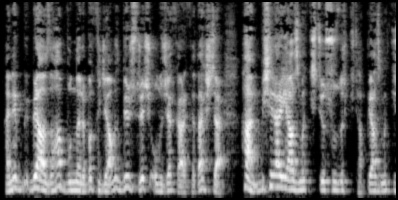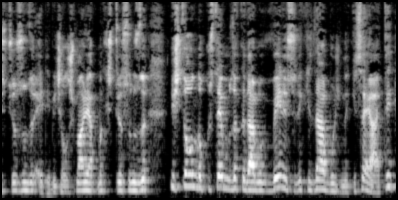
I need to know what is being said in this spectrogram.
Hani biraz daha bunlara bakacağımız bir süreç olacak arkadaşlar. Ha bir şeyler yazmak istiyorsunuzdur, kitap yazmak istiyorsunuzdur, edebi çalışmalar yapmak istiyorsunuzdur. İşte 19 Temmuz'a kadar bu Venüs'ün ikizler burcundaki seyahati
